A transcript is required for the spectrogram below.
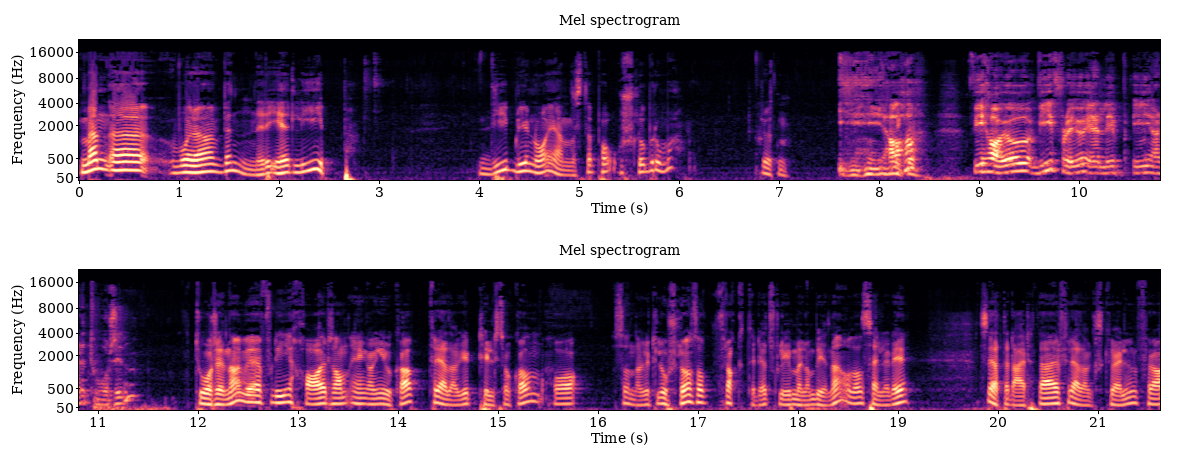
Men uh, våre venner i Leap de blir nå eneste på Oslo-Bromma-ruten. Ja. Vi, har jo, vi fløy jo Airleap i Er det to år siden? To år siden, ja. For de har sånn en gang i uka, fredager til Stockholm og søndager til Oslo, så frakter de et fly mellom byene, og da selger de seter der. Det er fredagskvelden fra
